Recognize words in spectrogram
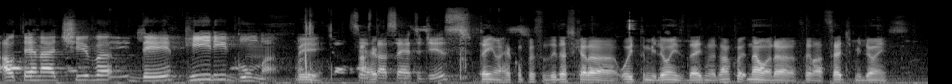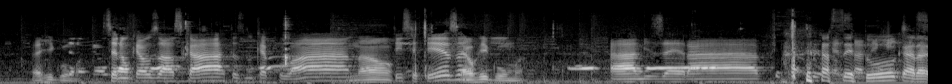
Alternativa D, Hiriguma. B. Você está re- certo disso? Tem, a recompensa dele acho que era 8 milhões, 10 milhões. Não, era, sei lá, 7 milhões. É Riguma. Você não quer usar as cartas, não quer pular? Não. Tem certeza? É o Riguma. Ah, miserável. Acertou, cara.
